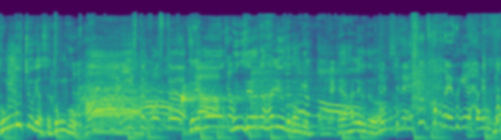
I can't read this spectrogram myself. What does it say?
동부 쪽이었어요. 동부. 아 East Coast. 그리고 문세윤은 할리우드 거기. 예, 할리우드. 스우파보다 여기가 더 힘들어.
